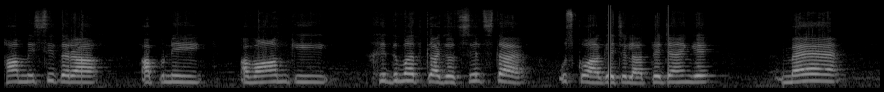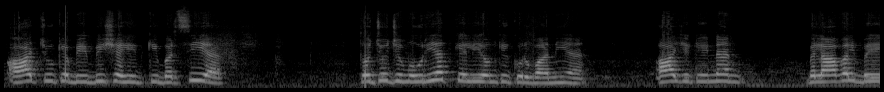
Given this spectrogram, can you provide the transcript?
हम इसी तरह अपनी आवाम की खिदमत का जो सिलसिला है, उसको आगे चलाते जाएँगे। मैं आज चूँकि बीबी शहीद की बरसी है तो जो जमहूरीत के लिए उनकी कुर्बानी है, आज यकीनन बिलावल भी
